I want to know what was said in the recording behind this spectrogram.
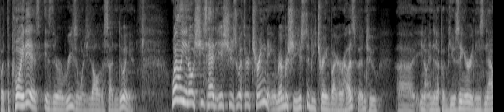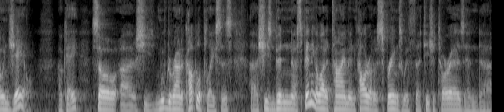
But the point is, is there a reason why she's all of a sudden doing it? Well, you know, she's had issues with her training. Remember, she used to be trained by her husband, who, uh, you know, ended up abusing her, and he's now in jail. Okay, so uh, she moved around a couple of places. Uh, she's been uh, spending a lot of time in Colorado Springs with uh, Tecia Torres and uh,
